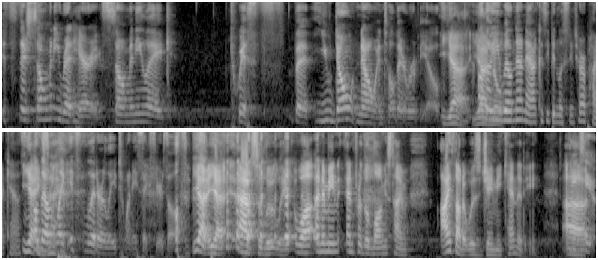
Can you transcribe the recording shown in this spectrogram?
it's there's so many red herrings, so many like twists that you don't know until they're revealed. Yeah, yeah. Although no. you will know now because you've been listening to our podcast. Yeah, Although exactly. like it's literally 26 years old. Yeah, yeah, absolutely. well, and I mean, and for the longest time, I thought it was Jamie Kennedy. Uh, too.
